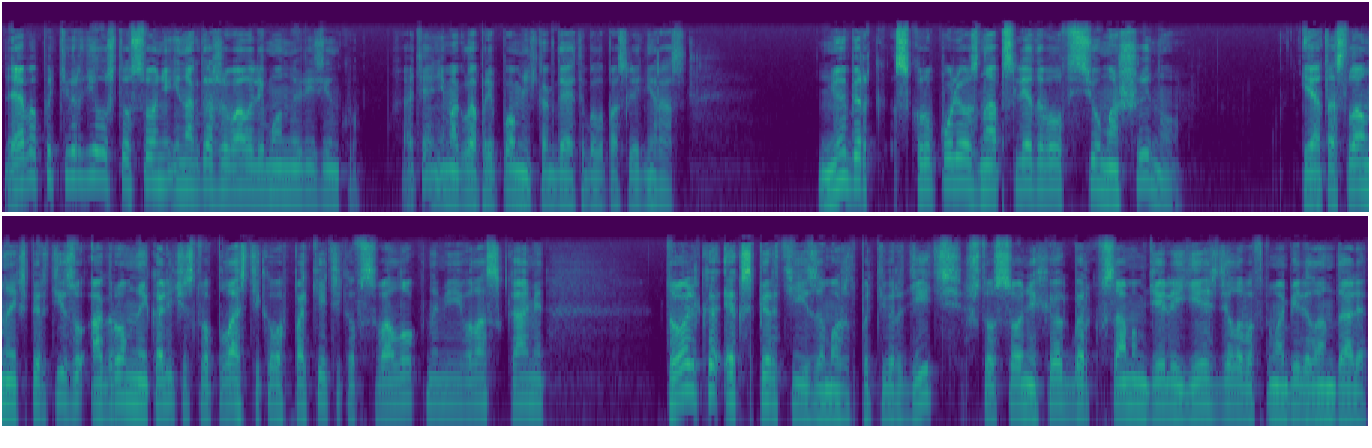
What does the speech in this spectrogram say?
Эва подтвердила, что Соня иногда жевала лимонную резинку, хотя не могла припомнить, когда это было последний раз. Нюберг скрупулезно обследовал всю машину и отослал на экспертизу огромное количество пластиковых пакетиков с волокнами и волосками. Только экспертиза может подтвердить, что Соня Хёкберг в самом деле ездила в автомобиле Ландаля,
